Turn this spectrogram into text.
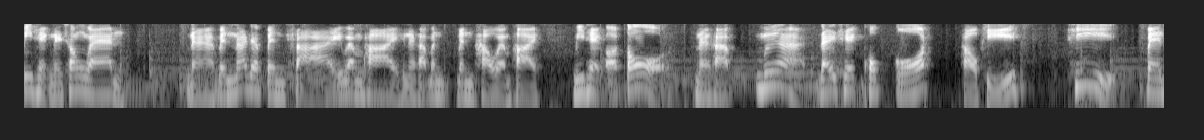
มีเทคในช่องแวนนะเป็นน่าจะเป็นสายแวมไพร์นะครับ มันเป็นเผ่าแวมไพร์มีเทคออโต้นะครับ เมื่อได้เช็คพบโกดเผ่าผีที่เป็น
